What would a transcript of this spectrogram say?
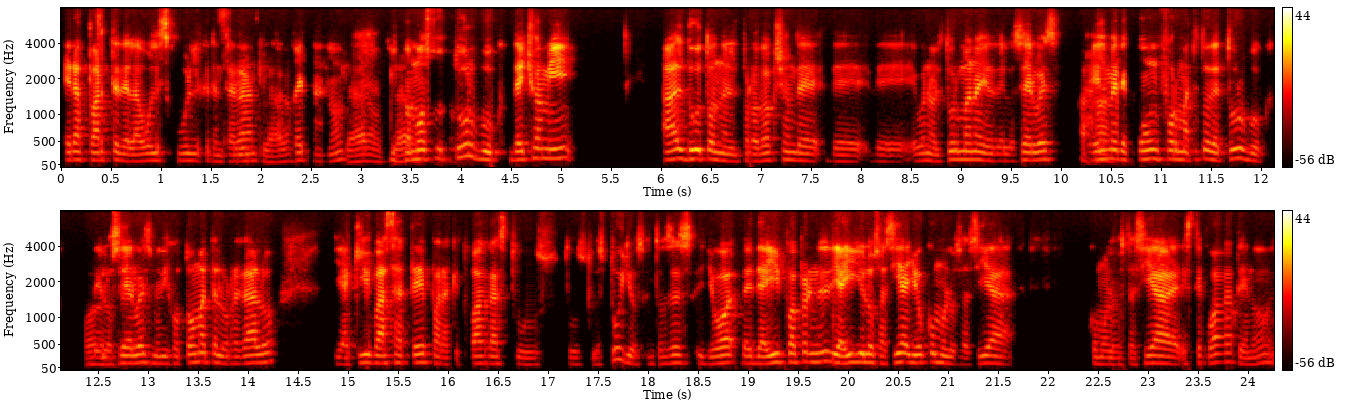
era parte de la old school que te entregaran carpeta, ¿no? Claro, y tomó su tourbook. De hecho, a mí, Al Dutton, el production de, de, de bueno, el tour manager de los héroes, él me dejó un formatito de tourbook de los héroes, me dijo, tómate, lo regalo, y aquí básate para que tú hagas tus, tus, los tuyos. Entonces, yo desde ahí fue aprendiendo, y ahí yo los hacía yo como los hacía como los hacía este cuate, ¿no?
